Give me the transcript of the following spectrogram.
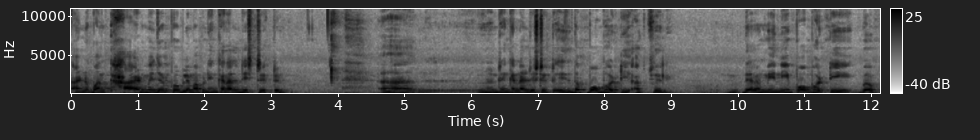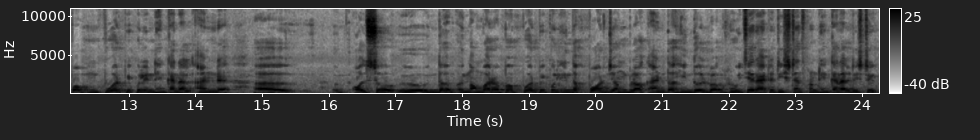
and one third major problem of Dhenkanal district uh, district is the poverty actually. There are many poverty, uh, po- poor people in Dhenkanal and uh, also uh, the number of uh, poor people in the Parjang block and the Hindol block which are at a distance from Dhenkanal district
